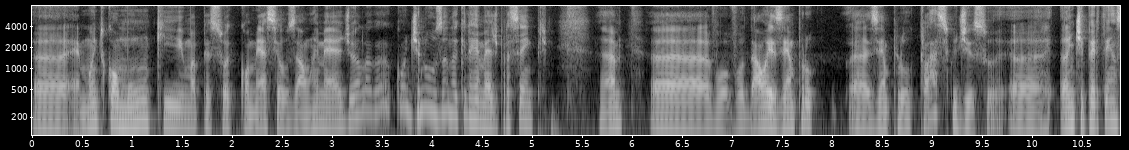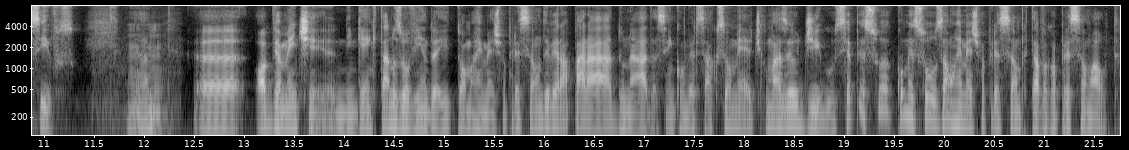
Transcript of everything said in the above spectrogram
Uh, é muito comum que uma pessoa que comece a usar um remédio, ela continue usando aquele remédio para sempre. Né? Uh, vou, vou, dar um exemplo, uh, exemplo clássico disso: antipertensivos. Né? Uhum. Né? Uh, obviamente, ninguém que está nos ouvindo aí toma remédio para pressão deverá parar do nada, sem conversar com seu médico. Mas eu digo, se a pessoa começou a usar um remédio para pressão porque estava com a pressão alta,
